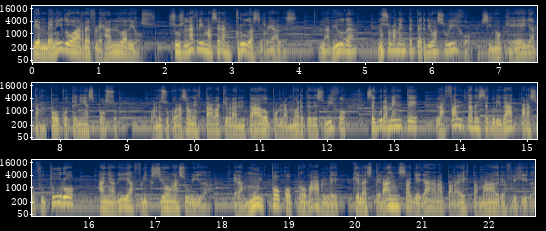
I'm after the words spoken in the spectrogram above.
Bienvenido a Reflejando a Dios. Sus lágrimas eran crudas y reales. La viuda no solamente perdió a su hijo, sino que ella tampoco tenía esposo. Cuando su corazón estaba quebrantado por la muerte de su hijo, seguramente la falta de seguridad para su futuro añadía aflicción a su vida. Era muy poco probable que la esperanza llegara para esta madre afligida.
